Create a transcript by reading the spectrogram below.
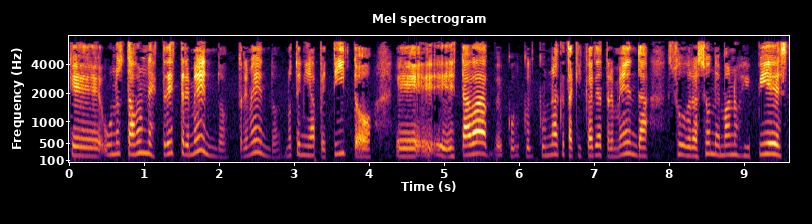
que uno estaba en un estrés tremendo, tremendo, no tenía apetito, eh, eh, estaba con, una taquicardia tremenda, sudoración de manos y pies,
